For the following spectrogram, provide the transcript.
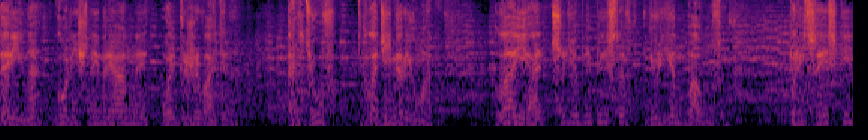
Дарина, горничная Марианны, Ольга Живакина. Тартюф, Владимир Юматов. Лояль, судебный пристав, Юльен Баунцев. Полицейский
